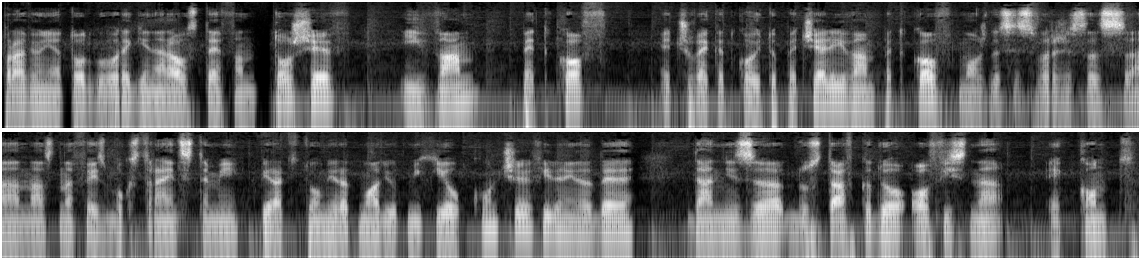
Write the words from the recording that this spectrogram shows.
правилният отговор е генерал Стефан Тошев. Иван Петков е човекът, който печели. Иван Петков може да се свърже с а, нас на фейсбук страницата ми Пиратите умират млади от Михаил Кунчев и да ни даде данни за доставка до офис на Еконт,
